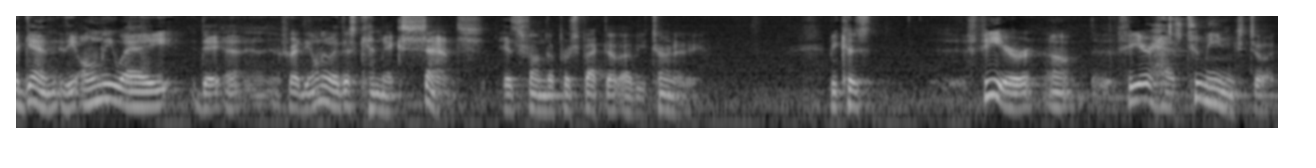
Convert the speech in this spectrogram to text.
again, the only way, they, uh, Fred, the only way this can make sense is from the perspective of eternity, because fear, uh, fear has two meanings to it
